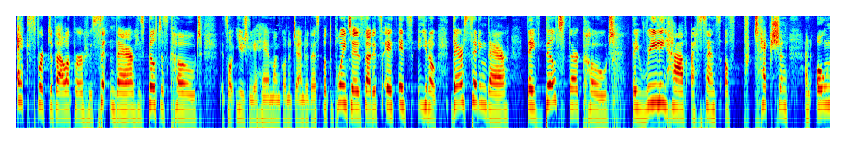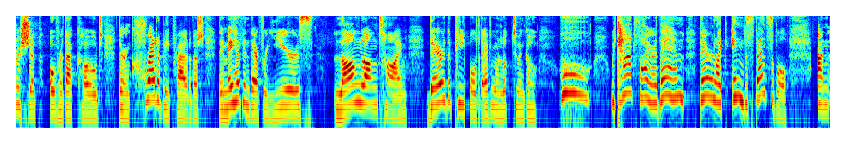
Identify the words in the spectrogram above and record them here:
expert developer who's sitting there, he's built his code. It's not usually a him, I'm going to gender this, but the point is that it's, it, it's, you know, they're sitting there, they've built their code, they really have a sense of protection and ownership over that code. They're incredibly proud of it. They may have been there for years, long, long time. They're the people that everyone look to and go, ooh, we can't fire them. They're like indispensable. And,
